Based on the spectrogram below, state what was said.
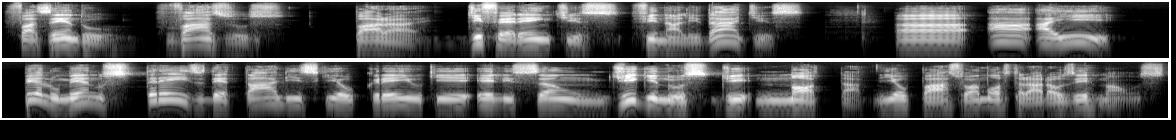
fazendo vasos para diferentes finalidades, uh, há aí pelo menos três detalhes que eu creio que eles são dignos de nota, e eu passo a mostrar aos irmãos.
